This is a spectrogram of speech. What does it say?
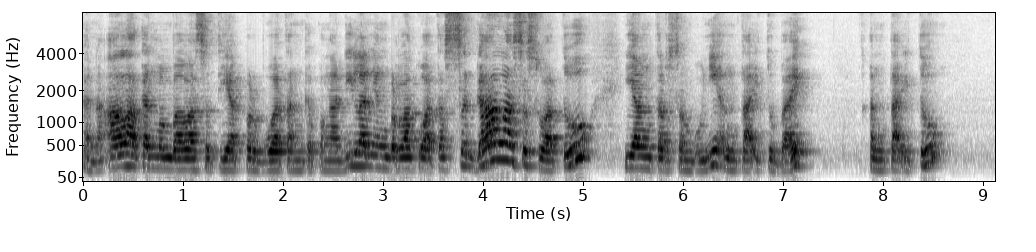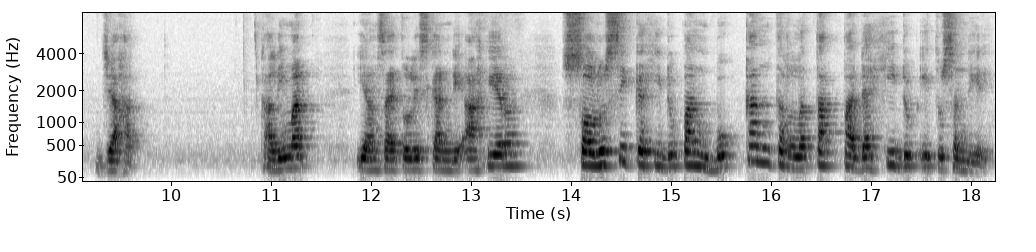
Karena Allah akan membawa setiap perbuatan ke pengadilan yang berlaku atas segala sesuatu yang tersembunyi, entah itu baik, entah itu jahat. Kalimat yang saya tuliskan di akhir, solusi kehidupan bukan terletak pada hidup itu sendiri,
